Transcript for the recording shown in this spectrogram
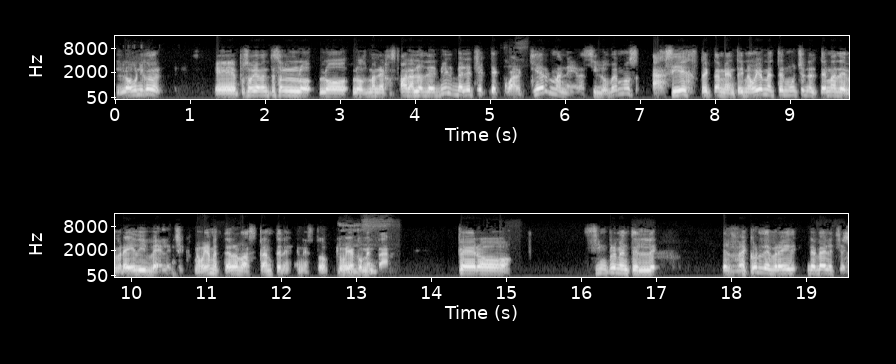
lo único eh, pues obviamente son los manejos. Ahora, lo de Bill Belichick, de cualquier manera, si lo vemos así estrictamente, y me voy a meter mucho en el tema de Brady Belichick, me voy a meter bastante en esto que voy a comentar, pero simplemente el, récord de Brady, de Belichick,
